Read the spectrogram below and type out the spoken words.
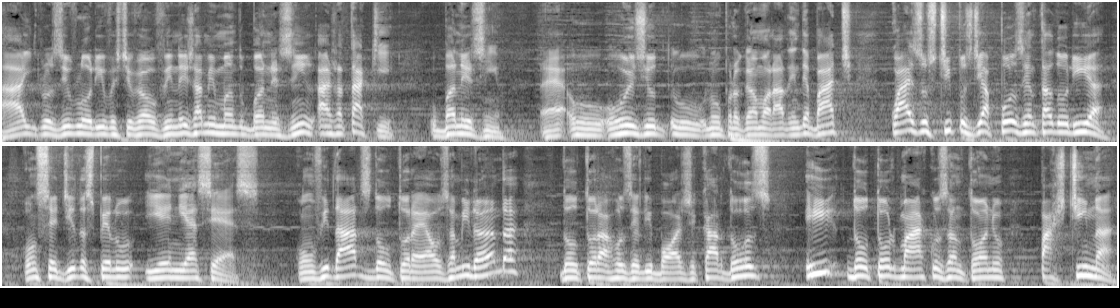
Ah, inclusive Loriva estiver ouvindo aí, já me manda o bannerzinho. Ah, já tá aqui, o bannerzinho. É, o, hoje o, o, no programa Morada em Debate, quais os tipos de aposentadoria concedidas pelo INSS? Convidados, doutora Elza Miranda, doutora Roseli Borges Cardoso e doutor Marcos Antônio Pastina,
